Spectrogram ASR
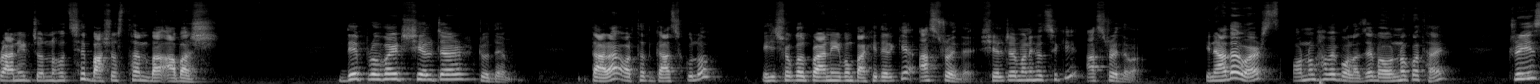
প্রাণীর জন্য হচ্ছে বাসস্থান বা আবাস। They provide shelter to them তারা, অর্থাৎ গাছগুলো, এই সকল প্রাণী এবং পাখিদেরকে আশ্রয় দেয়। শেল্টার মানে হচ্ছে কি? আশ্রয় দেওয়া। ইন আদার ওয়ার্ডস অন্যভাবে বলা যায় বা অন্য কথায় trees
